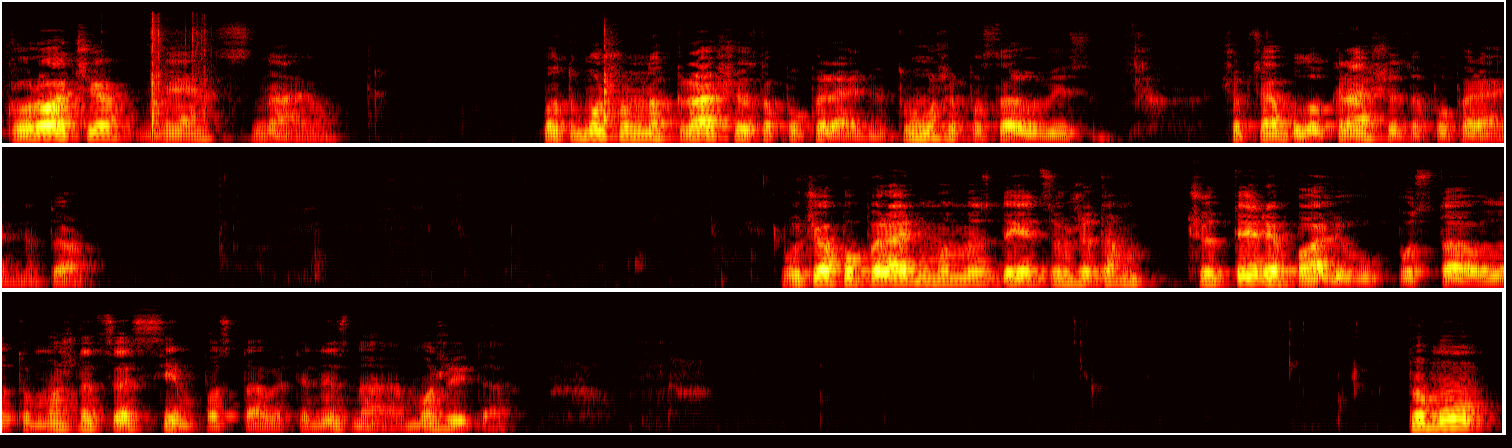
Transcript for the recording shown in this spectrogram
Коротше, не знаю. Бо Тому що воно краще за попереднє. Тому що поставив 8. Щоб це було краще за попереднє, так. Хоча попередньому, ми, здається, вже там 4 балів поставили, то можна це 7 поставити, не знаю, може і так. Тому,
